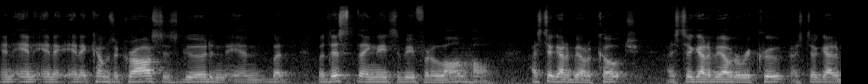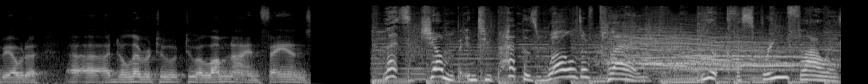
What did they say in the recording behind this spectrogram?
and, and, and, it, and it comes across as good. And, and, but, but this thing needs to be for the long haul. I still got to be able to coach. I still got to be able to recruit. I still got to be able to uh, uh, deliver to, to alumni and fans. Let's jump into Peppa's world of play. Look for spring flowers,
